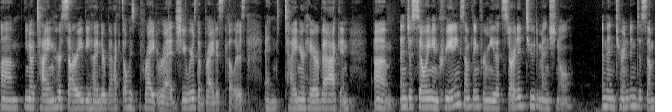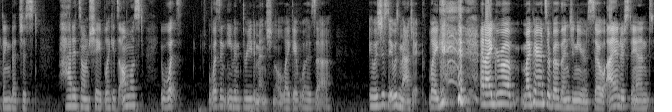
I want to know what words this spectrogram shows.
um, you know, tying her sari behind her back, it's always bright red. She wears the brightest colors, and tying her hair back and um, and just sewing and creating something for me that started two dimensional and then turned into something that just had its own shape. Like it's almost it was it wasn't even three dimensional. Like it was uh it was just it was magic. Like and I grew up my parents are both engineers, so I understand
